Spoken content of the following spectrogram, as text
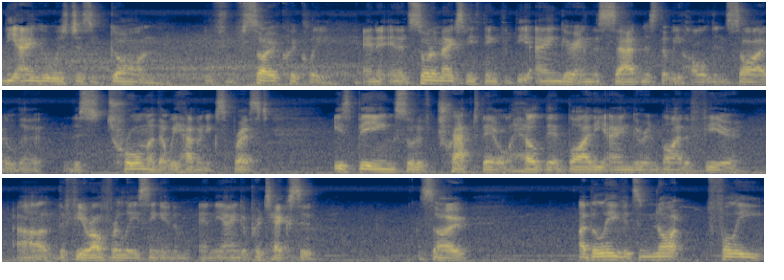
the anger was just gone so quickly. And it, and it sort of makes me think that the anger and the sadness that we hold inside or the this trauma that we haven't expressed is being sort of trapped there or held there by the anger and by the fear uh, the fear of releasing it, and, and the anger protects it. So I believe it's not fully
